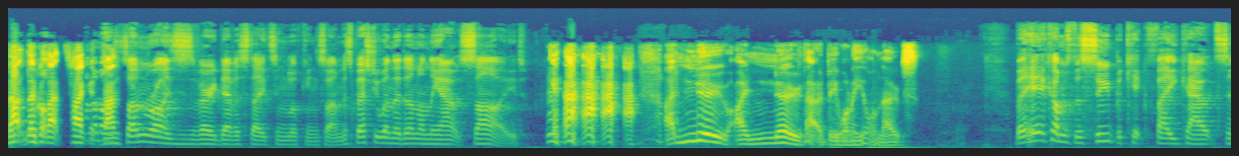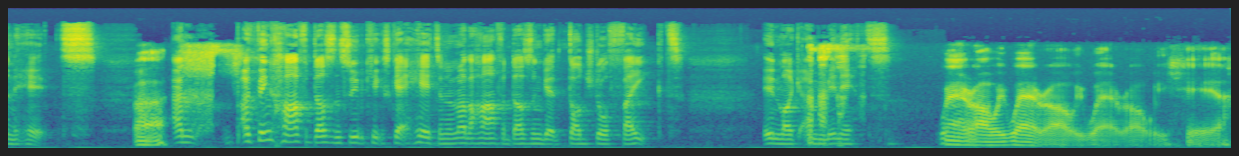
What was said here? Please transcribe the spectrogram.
that they've got that tag advantage. Sunrise is a very devastating looking Simon, especially when they're done on the outside. I knew, I knew that would be one of your notes. But here comes the super kick fake outs and hits. Uh, And I think half a dozen super kicks get hit and another half a dozen get dodged or faked in like a minute. Where are we? Where are we? Where are we? Here.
